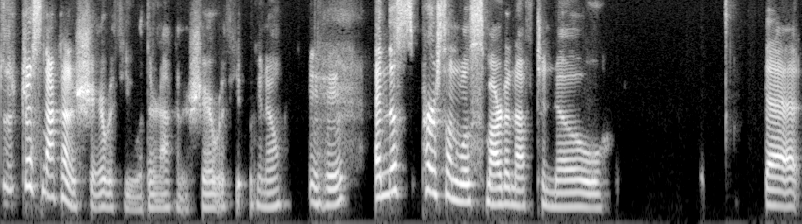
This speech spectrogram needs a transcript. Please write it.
they're just not going to share with you what they're not going to share with you. You know. hmm And this person was smart enough to know that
